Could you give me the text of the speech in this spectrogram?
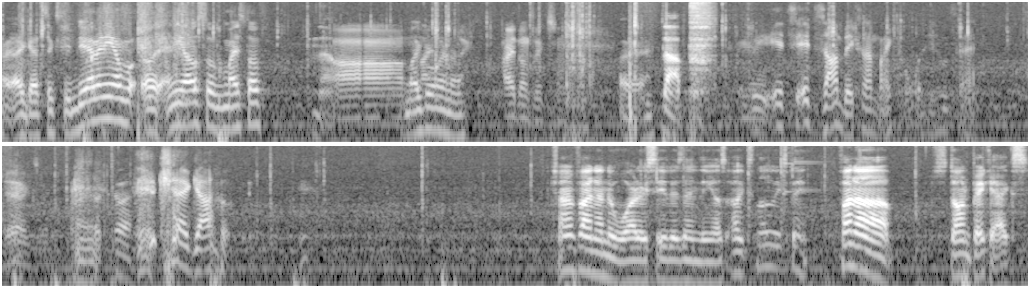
all right, I got 60. Do you have any of uh, any else of my stuff, no. Uh, Michael, I, or no? I don't think so. Alright. Nah, pff. Wait, It's it's Zombix, not Michael. Who's that? Yeah, exactly. alright. I got him. Trying to find underwater, see if there's anything else. Oh, it's no explain. Find a stone pickaxe.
